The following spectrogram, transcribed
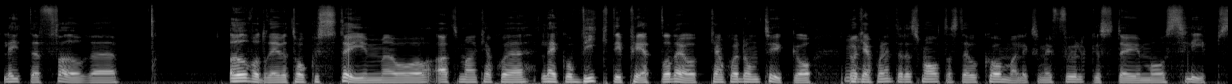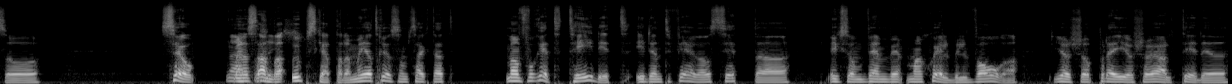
lite för eh, överdrivet att ha kostym och att man kanske leker viktig Petter då, kanske de tycker. Mm. Då kanske det inte är det smartaste att komma liksom i fullkostym och slips och så. Medan andra uppskattar det. Men jag tror som sagt att man får rätt tidigt identifiera och sätta liksom vem man själv vill vara. Jag kör på det, jag kör alltid eh,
